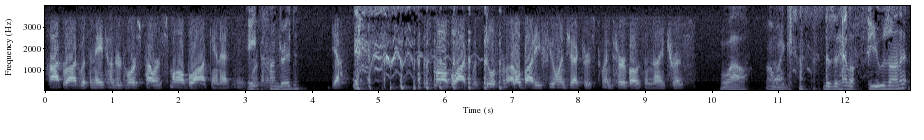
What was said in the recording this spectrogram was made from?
hot rod with an 800 horsepower small block in it. 800. Yeah. the small block with dual throttle body, fuel injectors, twin turbos, and nitrous. Wow. Oh so, my god. Does it have a fuse on it?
